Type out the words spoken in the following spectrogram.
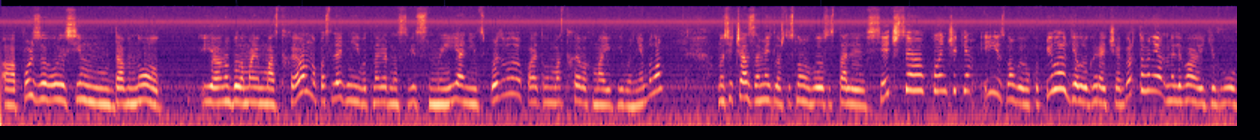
А, пользовалась им давно, и оно было моим must-have, но последние, вот, наверное, с весны я не использовала, поэтому в must-have моих его не было. Но сейчас заметила, что снова волосы стали сечься кончики, и снова его купила. Делаю горячее обертывание, наливаю его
